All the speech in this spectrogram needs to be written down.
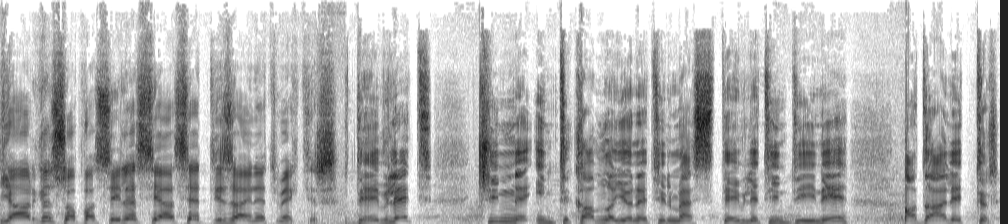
yargı sopasıyla siyaset dizayn etmektir. Devlet kinle intikamla yönetilmez. Devletin dini adalettir.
